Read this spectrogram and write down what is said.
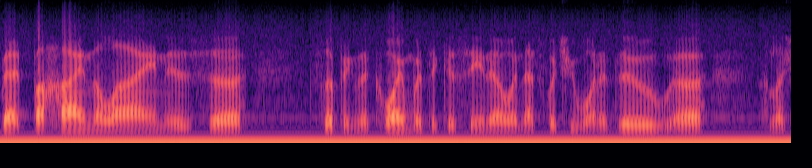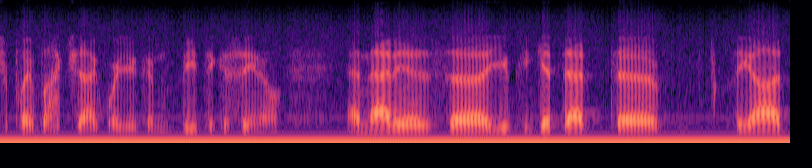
bet behind the line is uh, flipping the coin with the casino, and that's what you want to do, uh, unless you play blackjack where you can beat the casino. And that is, uh, you can get that uh, the odds,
